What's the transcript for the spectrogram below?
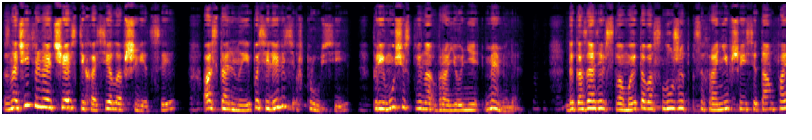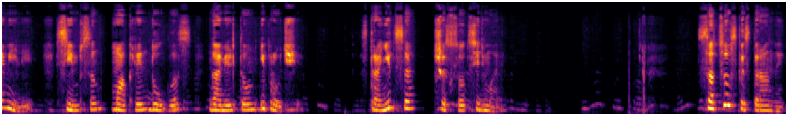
Значительная часть их осела в Швеции, а остальные поселились в Пруссии, преимущественно в районе Мемеля. Доказательством этого служат сохранившиеся там фамилии Симпсон, Маклин, Дуглас, Гамильтон и прочие. Страница 607. С отцовской стороны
